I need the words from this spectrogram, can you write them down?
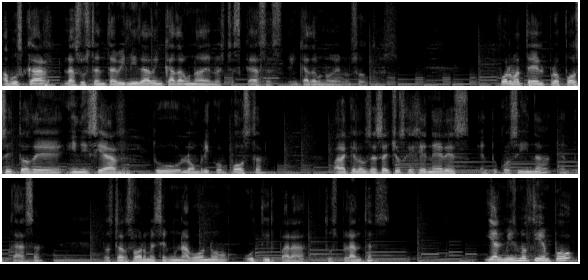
a buscar la sustentabilidad en cada una de nuestras casas, en cada uno de nosotros. Fórmate el propósito de iniciar tu lombricomposta para que los desechos que generes en tu cocina, en tu casa, los transformes en un abono útil para tus plantas. Y al mismo tiempo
